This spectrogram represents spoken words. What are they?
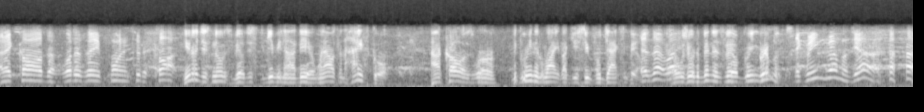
And they called, uh, what are they pointing to the clock? You know, just notice, Bill, just to give you an idea, when I was in high school, our colors were the green and white like you see for Jacksonville. Is that right? Those were the Bennettsville Green Gremlins. The Green Gremlins, yeah.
